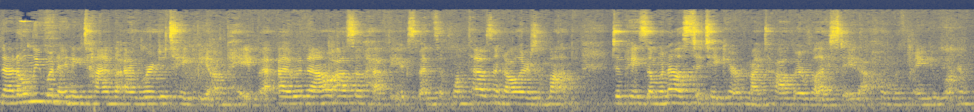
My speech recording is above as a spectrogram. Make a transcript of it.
not only would any time I were to take be unpaid, but I would now also have the expense of $1,000 a month to pay someone else to take care of my toddler while I stayed at home with my newborn.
